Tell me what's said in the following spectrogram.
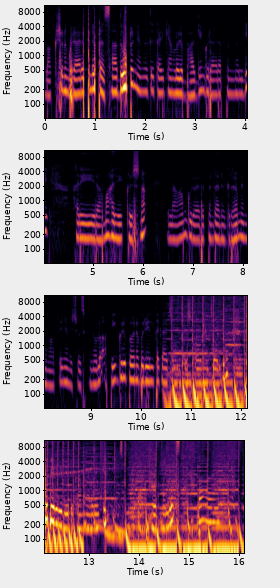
ഭക്ഷണം ഗുരുവാരപ്പന്റെ പ്രസാദൂട്ടും ഞങ്ങൾക്ക് കഴിക്കാനുള്ള ഒരു ഭാഗ്യം ഗുരുവാരപ്പൻ നൽകി. ഹരേ രാമ ഹരേ കൃഷ്ണ. എല്ലാം ഗുരുവാരപ്പന്റെ അനുഗ്രഹം എന്ന് മാത്രമേ ഞാൻ വിശ്വസിക്കുന്നുള്ളൂ. അപ്പോൾ ഈ ഗുരുഭവനപുരിയിലത്തെ കാഴ്ച നിങ്ങൾക്ക് വിചാരിക്കുന്നു. പുതിയൊരു വീഡിയോ കാണുന്നവരേക്കും ബൈ.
